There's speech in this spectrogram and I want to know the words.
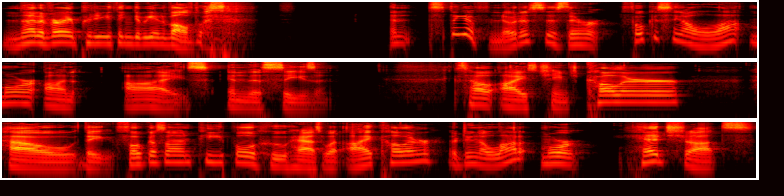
not a very pretty thing to be involved with. and something I've noticed is they're focusing a lot more on eyes in this season. Because how eyes change color, how they focus on people who has what eye color. They're doing a lot more headshots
